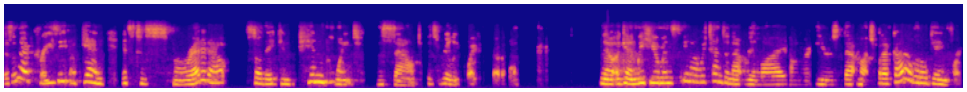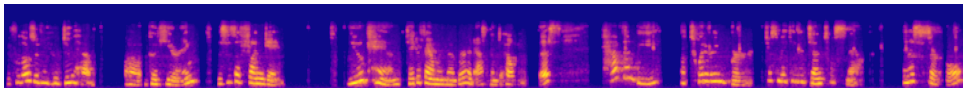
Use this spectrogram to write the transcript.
Isn't that crazy? Again, it's to spread it out so they can pinpoint the sound. It's really quite incredible. Now, again, we humans, you know, we tend to not rely on our ears that much, but I've got a little game for you. For those of you who do have uh, good hearing, this is a fun game. You can take a family member and ask them to help you with this. Have them be a twittering bird, just making a gentle snap in a circle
